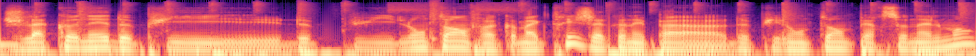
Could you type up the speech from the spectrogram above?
Je la connais depuis depuis longtemps, enfin comme actrice, je la connais pas depuis longtemps personnellement,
